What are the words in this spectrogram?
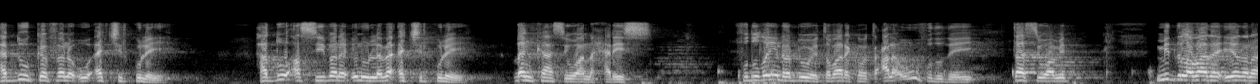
Hadduu kafana uu ajir ku leeyahay hadduu asiibana inuu laba ajir ku leeyahay dhankaasi waa naxariis. Fududayn rabbi wey tabaaraka wa tacala uu fududeeyey. Taasi waa mid mid labaadee iyadana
